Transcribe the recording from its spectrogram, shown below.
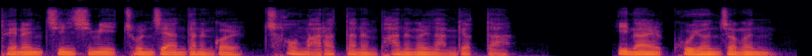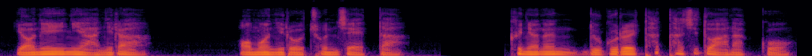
되는 진심이 존재한다는 걸 처음 알았다는 반응을 남겼다. 이날 고현정은 연예인이 아니라 어머니로 존재했다. 그녀는 누구를 탓하지도 않았고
